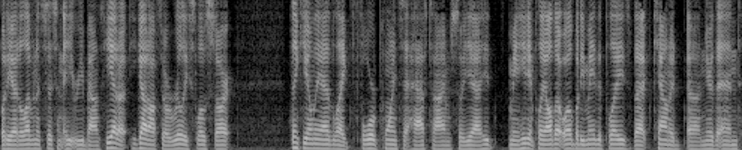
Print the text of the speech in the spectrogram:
but he had 11 assists and eight rebounds. He had a he got off to a really slow start. Think he only had like four points at halftime. So yeah, he I mean he didn't play all that well, but he made the plays that counted uh, near the end.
